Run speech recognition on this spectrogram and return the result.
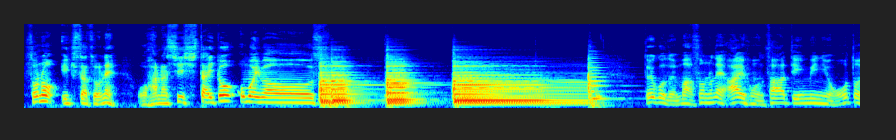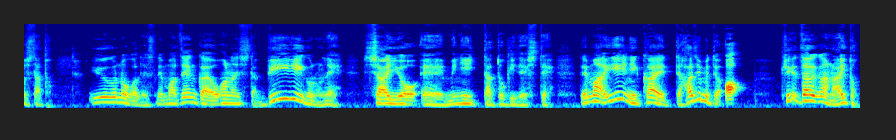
そのいきさつをね、お話ししたいと思います。ということで、まあそのね、iPhone 13 mini を落としたというのがですね、まあ前回お話しした B リーグのね、試合を、えー、見に行った時でして、で、まあ家に帰って初めて、あ携帯がないと、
